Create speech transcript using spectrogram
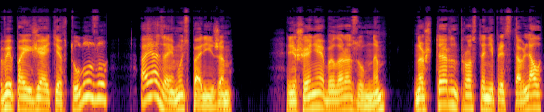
Вы поезжайте в Тулузу, а я займусь Парижем». Решение было разумным, но Штерн просто не представлял,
